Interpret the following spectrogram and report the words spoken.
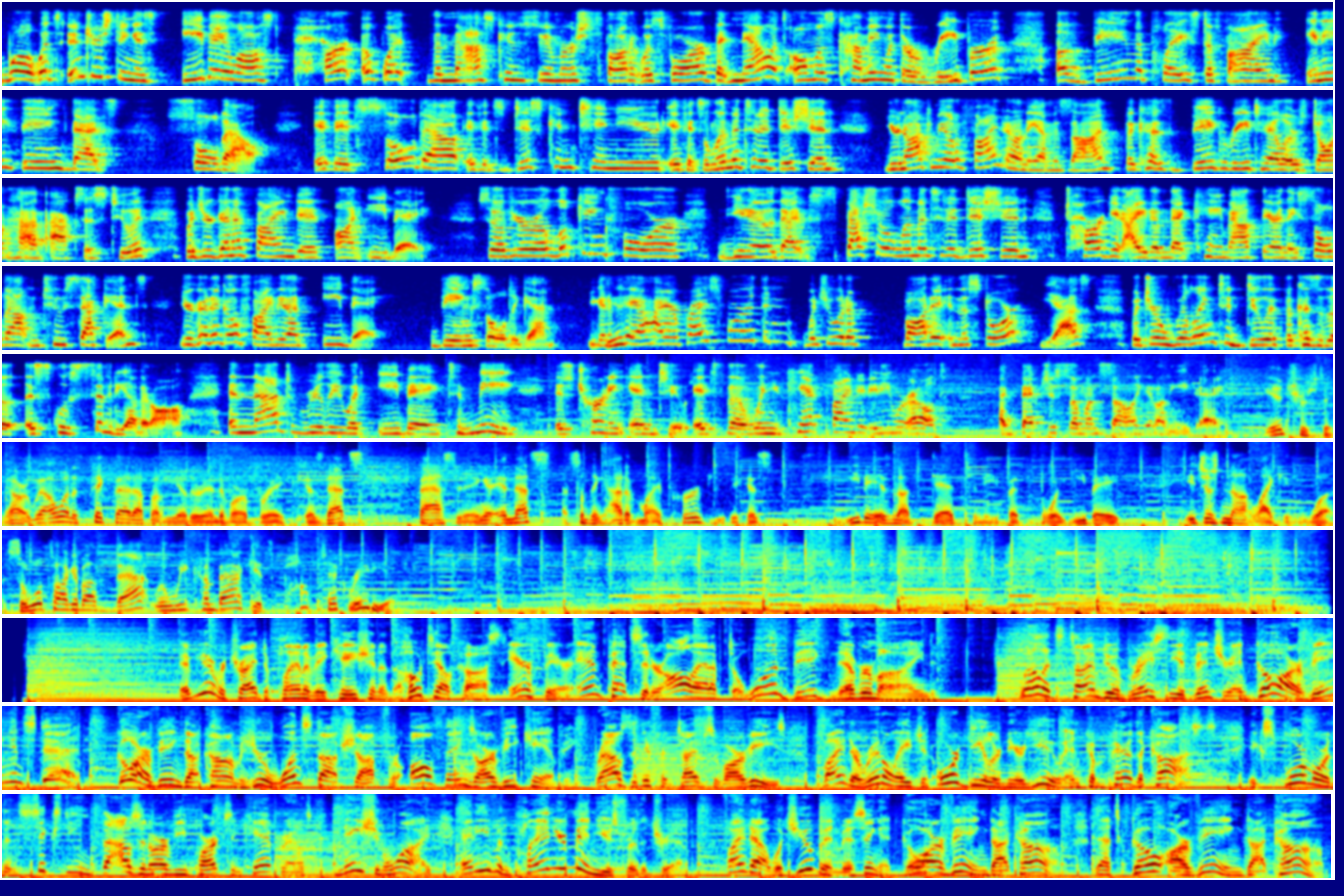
Well, what's interesting is eBay lost part of what the mass consumers thought it was for, but now it's almost coming with a rebirth of being the place to find anything that's sold out. If it's sold out, if it's discontinued, if it's limited edition, you're not going to be able to find it on Amazon because big retailers don't have access to it, but you're going to find it on eBay. So if you're looking for, you know, that special limited edition Target item that came out there and they sold out in two seconds, you're going to go find it on eBay being sold again. You're going to pay a higher price for it than what you would have bought it in the store? Yes, but you're willing to do it because of the exclusivity of it all. And that's really what eBay to me is turning into. It's the when you can't find it anywhere else, I bet you someone's selling it on eBay. Interesting. All right, well, I want to pick that up on the other end of our break because that's fascinating. And that's something out of my purview because eBay is not dead to me, but boy, eBay, it's just not like it was. So we'll talk about that when we come back. It's Pop Tech Radio. Have you ever tried to plan a vacation and the hotel costs, airfare, and pet sitter all add up to one big never mind? Well, it's time to embrace the adventure and go RVing instead. GoRVing.com is your one stop shop for all things RV camping. Browse the different types of RVs, find a rental agent or dealer near you, and compare the costs. Explore more than 16,000 RV parks and campgrounds nationwide, and even plan your menus for the trip. Find out what you've been missing at GoRVing.com. That's GoRVing.com.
